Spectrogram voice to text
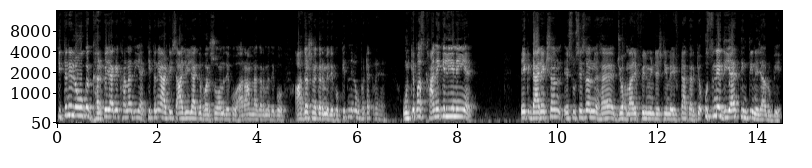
कितने लोगों को घर पे जाके खाना दिया है? कितने आर्टिस्ट आज भी जाके वर्षों में देखो, आराम नगर में देखो, आदर्श नगर में देखो, कितने लोग भटक रहे हैं? उनके पास खाने के लिए नहीं है। एक डायरेक्शन एसोसिएशन है जो हमारी फ़िल्म इंडस्ट्री में इफ्टा करके उसने दिया है तीन तीन हज़ार रुपये।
